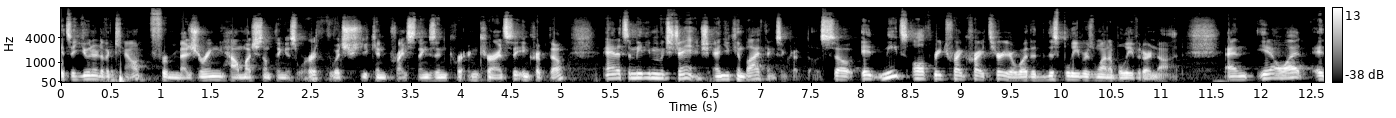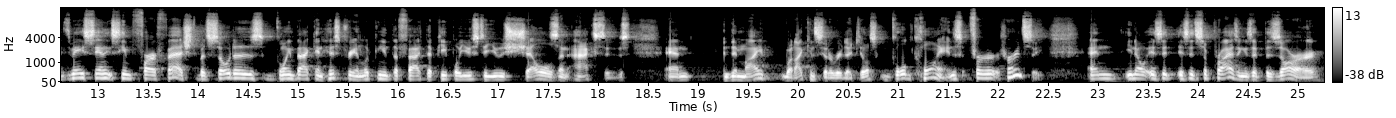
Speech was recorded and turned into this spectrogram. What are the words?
It's a unit of account for measuring how much something is worth, which you can price things in, in, currency, in crypto. And it's a medium of exchange, and you can buy things in crypto. So it meets all three criteria, whether the disbelievers want to believe it or not. And you know what? It may seem, seem far fetched, but so does going back in history and looking at the fact that people used to use shells and axes and and in my what I consider ridiculous, gold coins for currency. And you know, is it is it surprising? Is it bizarre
